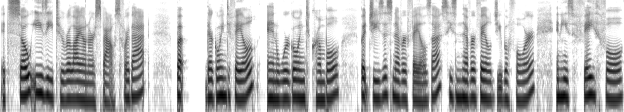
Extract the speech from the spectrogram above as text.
It's so easy to rely on our spouse for that, but they're going to fail and we're going to crumble but Jesus never fails us. He's never failed you before. And He's faithful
